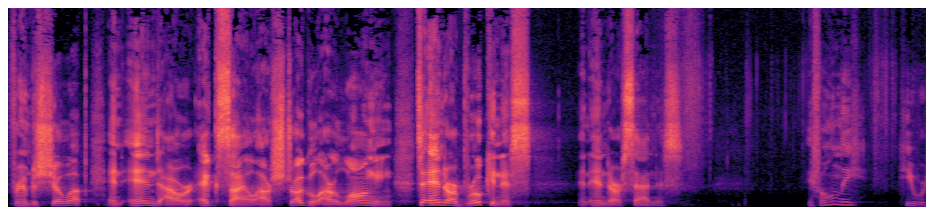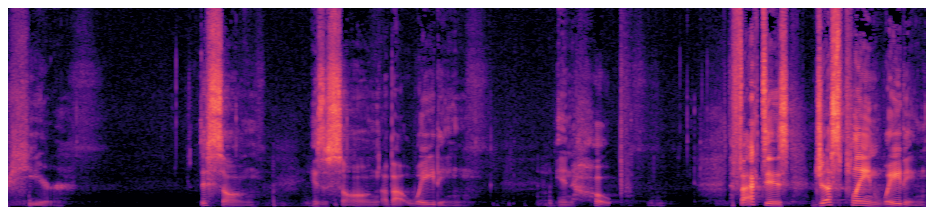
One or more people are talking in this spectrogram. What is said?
for him to show up and end our exile, our struggle, our longing, to end our brokenness and end our sadness. If only he were here. This song is a song about waiting in hope. The fact is, just plain waiting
